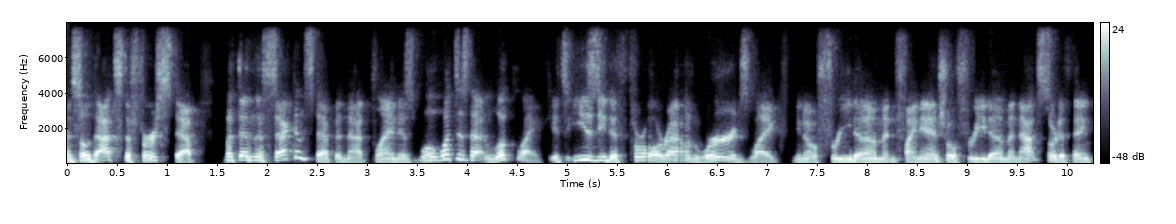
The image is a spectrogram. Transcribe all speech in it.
And so that's the first step. But then the second step in that plan is well, what does that look like? It's easy to throw around words like, you know, freedom and financial freedom and that sort of thing.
